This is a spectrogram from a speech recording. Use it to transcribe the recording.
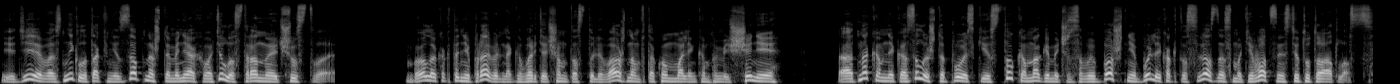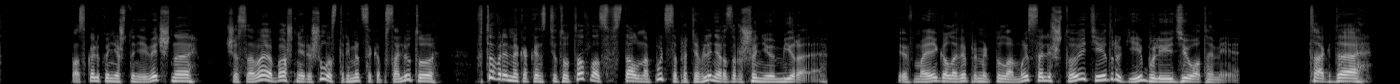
Идея возникла так внезапно, что меня охватило странное чувство. Было как-то неправильно говорить о чем то столь важном в таком маленьком помещении, однако мне казалось, что поиски истока магами Часовой Башни были как-то связаны с мотивацией Института Атлас. Поскольку ничто не вечно, Часовая Башня решила стремиться к Абсолюту, в то время как Институт Атлас встал на путь сопротивления разрушению мира. И в моей голове промелькнула мысль, что и те, и другие были идиотами. Тогда...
